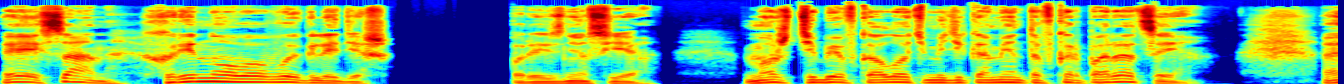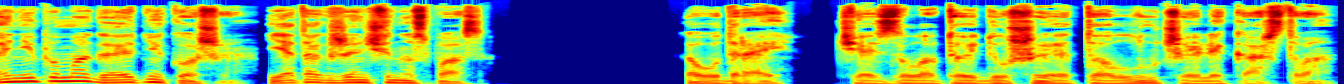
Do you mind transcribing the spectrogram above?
«Эй, Сан, хреново выглядишь», – произнес я. «Может, тебе вколоть медикаменты в корпорации? Они помогают Никоше. Я так женщину спас». «Аудрай, часть золотой души – это лучшее лекарство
